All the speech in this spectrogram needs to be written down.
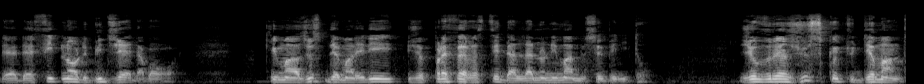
de, de, de budget d'abord, qui m'a juste demandé, dit, je préfère rester dans l'anonymat, monsieur Benito. Je voudrais juste que tu demandes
